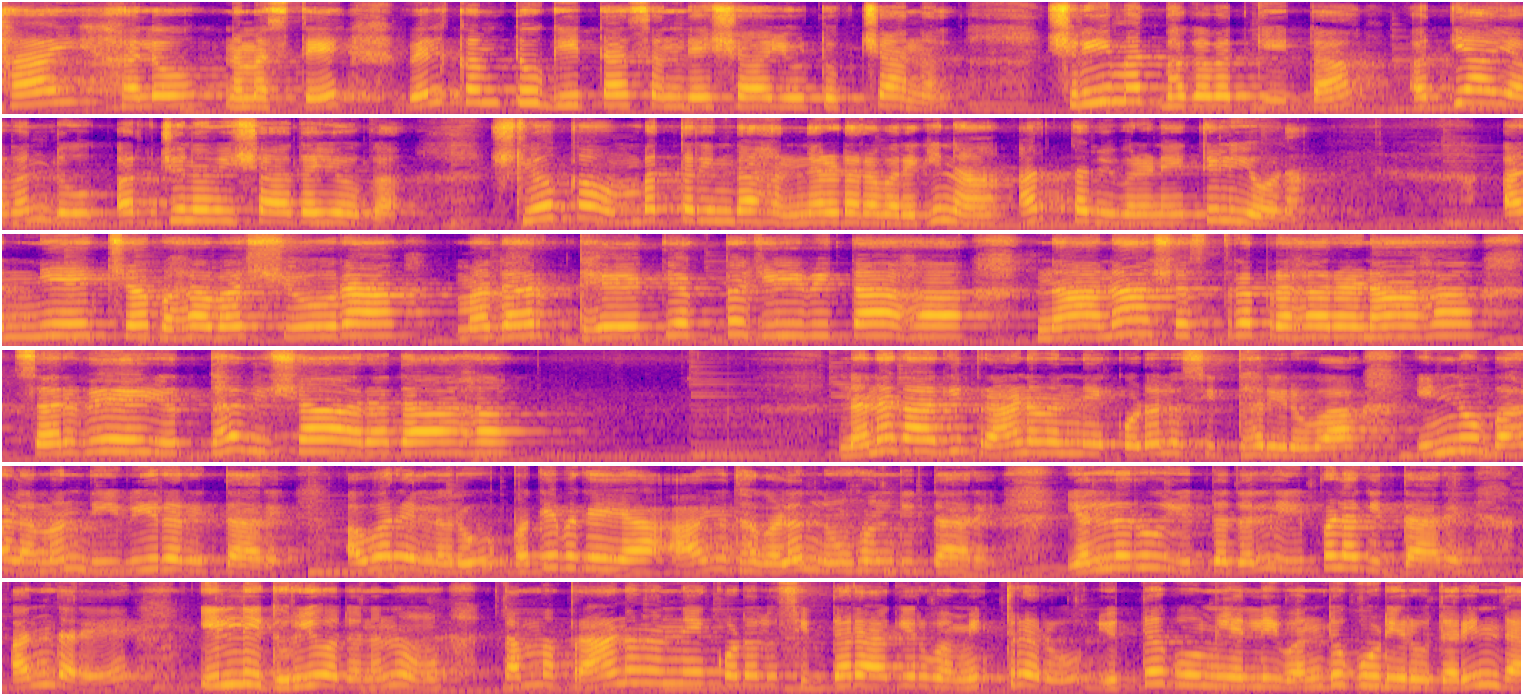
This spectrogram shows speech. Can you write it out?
Hi hello ನಮಸ್ತೆ. Welcome to Geeta Sandesh YouTube channel ಶ್ರೀಮದ್ ಭಗವದ್ಗೀತಾ ಅಧ್ಯಾಯ ಒಂದು, ಅರ್ಜುನ ವಿಷಾದ ಯೋಗ. ಶ್ಲೋಕ ಒಂಬತ್ತರಿಂದ ಹನ್ನೆರಡರವರೆಗಿನ ಅರ್ಥ ವಿವರಣೆ ತಿಳಿಯೋಣ. ಅನ್ಯೇ ಚ ಭವಶೂರ ಮದರ್ಥೇ ತ್ಯಕ್ತ ಜೀವಿತಾ, ನಾನಾ ಶಸ್ತ್ರ ಪ್ರಹರಣಾ, ಸರ್ವೇ ಯುದ್ಧ ವಿಶಾರದಾ. ನನಗಾಗಿ ಪ್ರಾಣವನ್ನೇ ಕೊಡಲು ಸಿದ್ಧರಿರುವ ಇನ್ನೂ ಬಹಳ ಮಂದಿ ವೀರರಿದ್ದಾರೆ. ಅವರೆಲ್ಲರೂ ಬಗೆ ಬಗೆಯ ಆಯುಧಗಳನ್ನು ಹೊಂದಿದ್ದಾರೆ. ಎಲ್ಲರೂ ಯುದ್ಧದಲ್ಲಿ ಪಳಗಿದ್ದಾರೆ. ಅಂದರೆ, ಇಲ್ಲಿ ದುರ್ಯೋಧನನು ತಮ್ಮ ಪ್ರಾಣವನ್ನೇ ಕೊಡಲು ಸಿದ್ಧರಾಗಿರುವ ಮಿತ್ರರು ಯುದ್ಧ ಭೂಮಿಯಲ್ಲಿ ಒಂದುಗೂಡಿರುವುದರಿಂದ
